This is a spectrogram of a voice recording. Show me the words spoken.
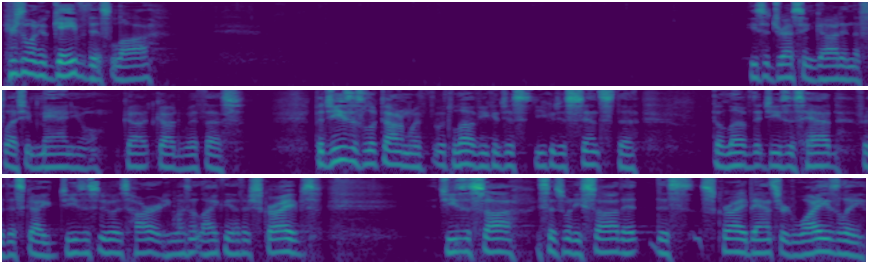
Here's the one who gave this law. He's addressing God in the flesh, Emmanuel, God, God with us. But Jesus looked on him with, with love. You can just you can just sense the the love that Jesus had for this guy. Jesus knew his heart. He wasn't like the other scribes. Jesus saw, he says, when he saw that this scribe answered wisely,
